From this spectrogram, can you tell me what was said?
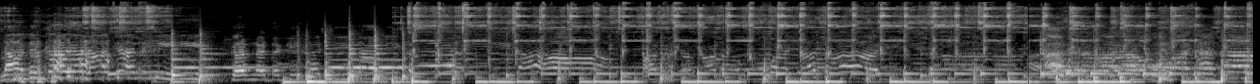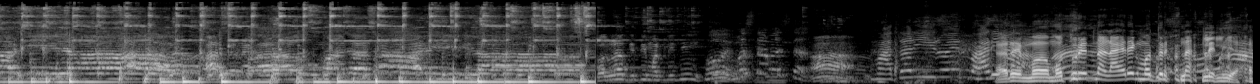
लाल काळ्या धाग्यानी कर्नाटकी कशी अरे म मथुरेत ना डायरेक्ट मथुरेत आणलेली आहे.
